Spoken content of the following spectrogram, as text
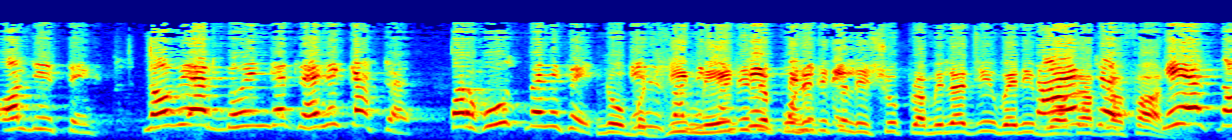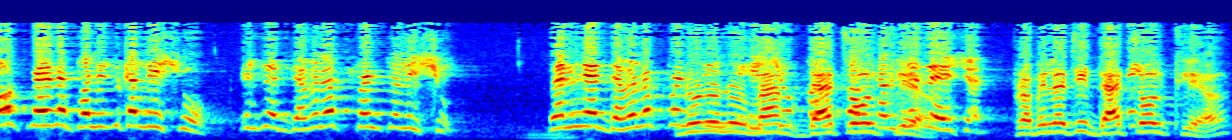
all these things. Now we are doing it helicopter. For whose benefit? No, but he made it a political benefit. issue, Pramila ji, when he brought up Rafale. He has not made a political issue. It's a developmental issue. When a developmental No, no, no, issue ma'am, that's all clear. Pramila ji, that's all clear,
